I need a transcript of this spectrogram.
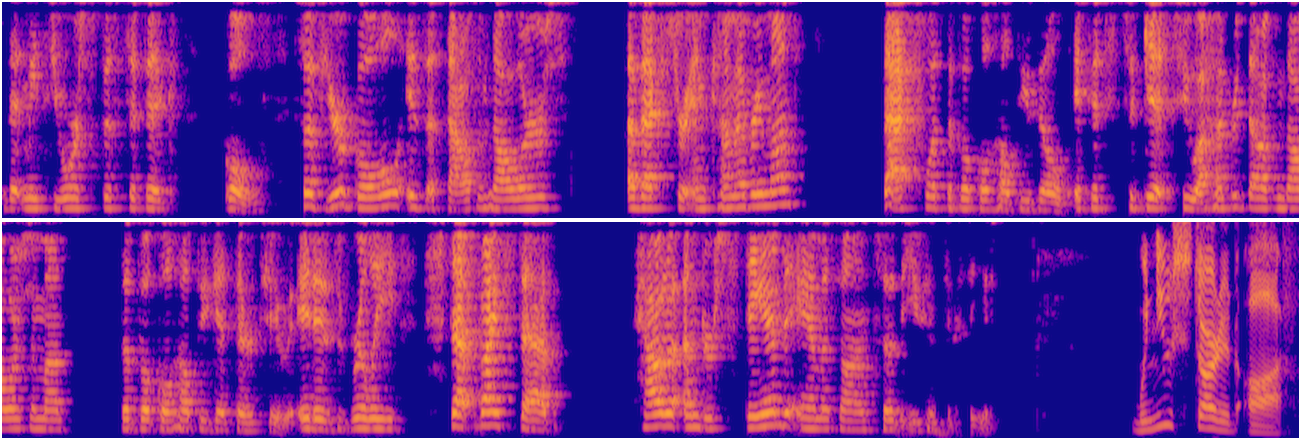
that meets your specific goals. So if your goal is a thousand dollars of extra income every month, that's what the book will help you build. If it's to get to a hundred thousand dollars a month, the book will help you get there too. It is really step by step how to understand Amazon so that you can succeed. when you started off,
